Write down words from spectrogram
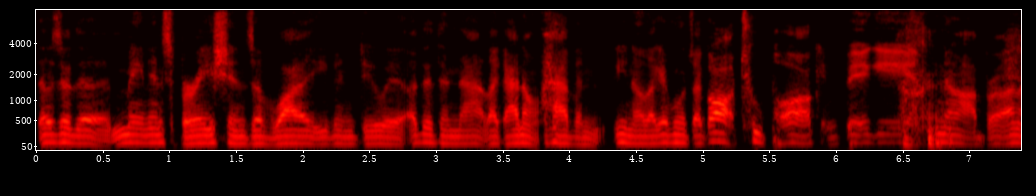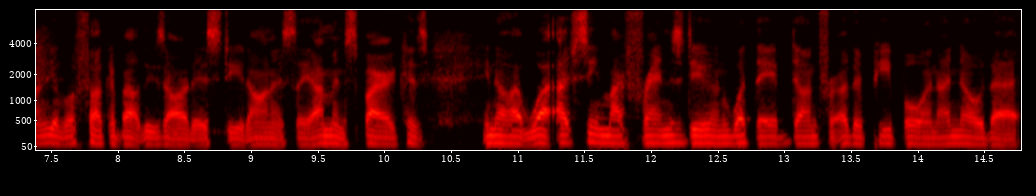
Those are the main inspirations of why I even do it. Other than that, like I don't have an you know like everyone's like oh Tupac and Biggie. And, nah, bro, I don't give a fuck about these artists, dude. Honestly, I'm inspired because you know what I've seen my friends do and what they have done for other people, and I know that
